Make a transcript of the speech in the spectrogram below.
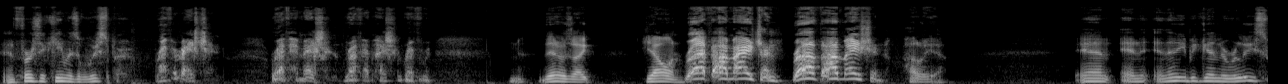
And first it came as a whisper Reformation, Reformation, Reformation, Reformation. Then it was like, yelling, Reformation, Reformation. Hallelujah. And and and then he began to release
